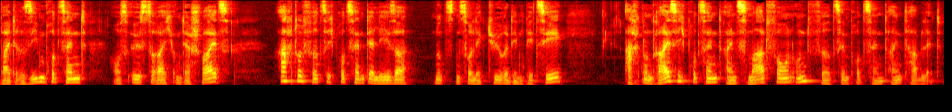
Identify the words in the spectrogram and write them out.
weitere 7 Prozent aus Österreich und der Schweiz, 48 Prozent der Leser nutzten zur Lektüre den PC, 38% ein Smartphone und 14% ein Tablet.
